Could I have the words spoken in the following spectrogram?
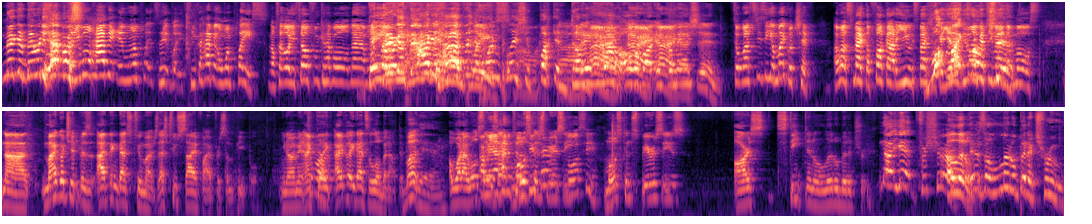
Nigga, they already have our. So you won't have it in one place. So you like, so you can have it in one place. And I'm saying, oh, your cell phone can have all that. In They one place. Nigga, already they have already it in have one it in one place. place. You Oh fucking God. dumb. They Alright, have all of our alright, alright, information. So once you see your microchip, I'm gonna smack the fuck out of you, especially What because you're, you're gonna get you the most. Nah, microchip is. I think that's too much. That's too sci-fi for some people. You know what I mean? I Come feel on. like I feel like that's a little bit out there. But Yeah. what I will say I mean, is I headed that to the most future. conspiracy, We'll see. most conspiracies are steeped in a little bit of truth. Not yet, for sure. A little There's a little bit of truth.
